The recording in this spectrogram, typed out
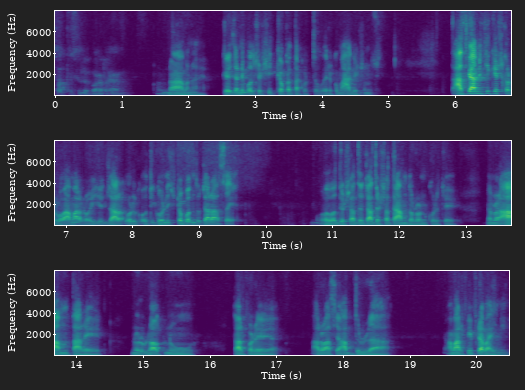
ছাত্র ছিল না মানে কে জানি বলছে শিক্ষকতা করতো এরকম আগে শুনছি। আজকে আমি জিজ্ঞেস করব, আমার ওই যারা, ওর অতি ঘনিষ্ঠ বন্ধু যারা আছে, ওদের সাথে, যাদের সাথে আন্দোলন করেছে, যেমন আম, তারেক, নুরুল হক, নূর, তারপরে আরও আছে আবদুল্লাহ, আমার পিঁপড়া বাহিনী।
